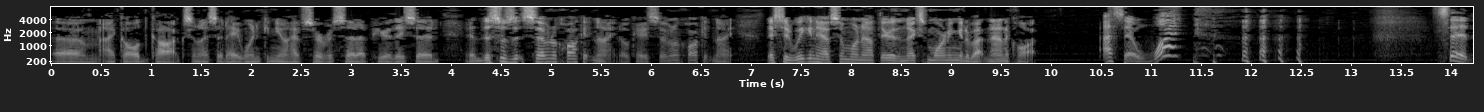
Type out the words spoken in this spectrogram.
um, I called Cox and I said, "Hey, when can y'all have service set up here?" They said, and this was at seven o'clock at night. Okay, seven o'clock at night. They said we can have someone out there the next morning at about nine o'clock. I said, "What?" said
